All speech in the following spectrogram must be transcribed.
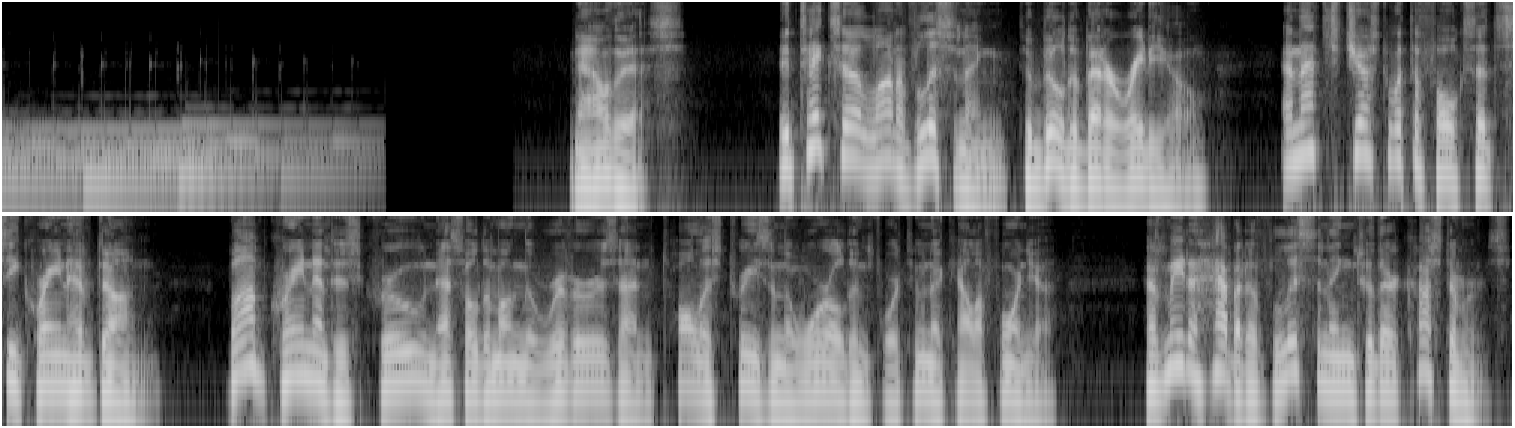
Now, this. It takes a lot of listening to build a better radio, and that's just what the folks at C. Crane have done. Bob Crane and his crew, nestled among the rivers and tallest trees in the world in Fortuna, California, have made a habit of listening to their customers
